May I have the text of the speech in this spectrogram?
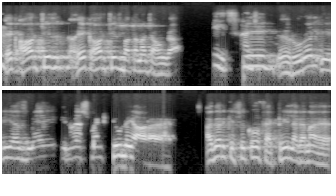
हम्म। एक और चीज़ एक और चीज़ बताना चाहूँगा प्लीज़ हाँ जी। रूरल एरियाज़ में इन्वेस्टमेंट क्यों नहीं आ रहा है? अगर किसी को फैक्ट्री लगाना है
